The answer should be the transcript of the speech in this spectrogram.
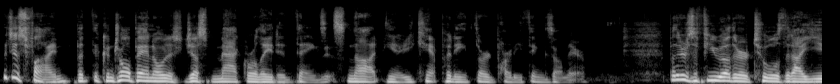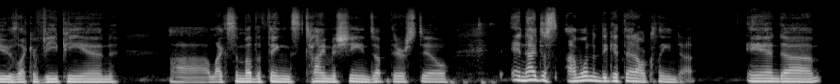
which is fine. But the control panel is just Mac-related things. It's not, you know, you can't put any third-party things on there. But there's a few other tools that I use, like a VPN, uh, like some other things, time machines up there still and I just I wanted to get that all cleaned up, and um,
